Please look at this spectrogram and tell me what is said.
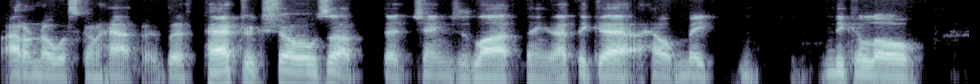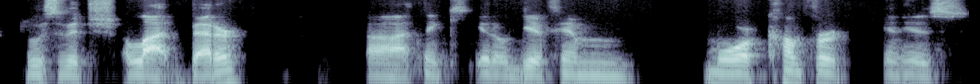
I don't know what's going to happen. But if Patrick shows up, that changes a lot of things. I think that helped make Nikola Vucevic a lot better. Uh, I think it'll give him more comfort in his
